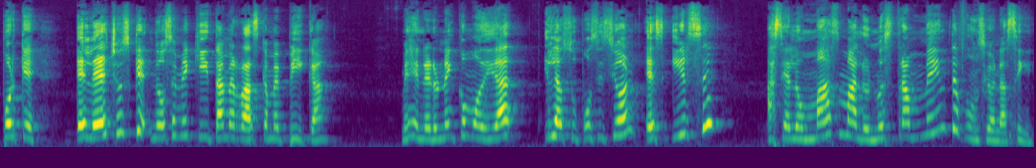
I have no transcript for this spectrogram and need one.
Porque el hecho es que no se me quita, me rasca, me pica, me genera una incomodidad y la suposición es irse hacia lo más malo. Nuestra mente funciona así.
